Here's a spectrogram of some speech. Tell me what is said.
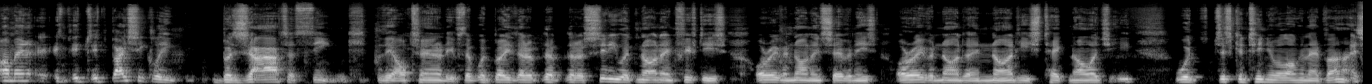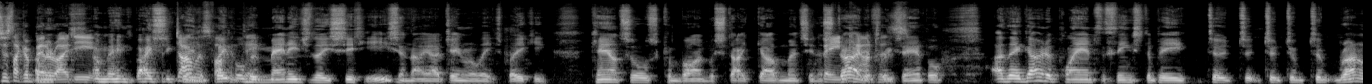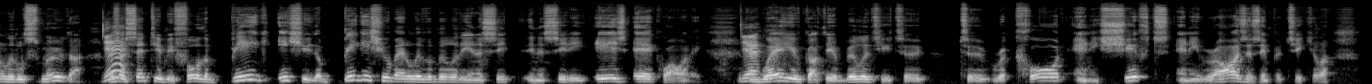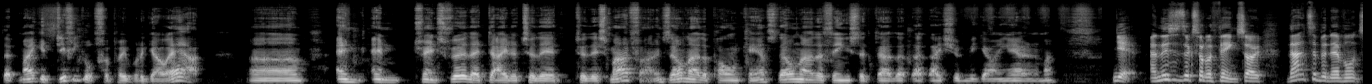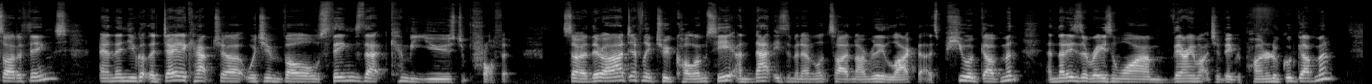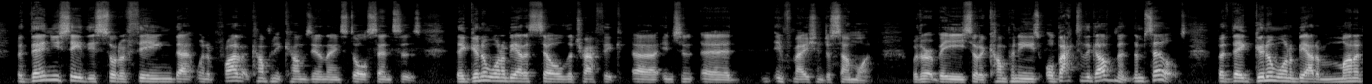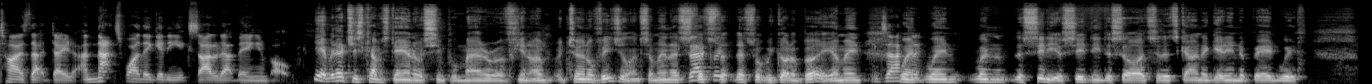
I mean, it, it, it's basically bizarre to think the alternative that would be that a, that a city with 1950s or even 1970s or even 1990s technology would just continue along in that vein. It's just like a better I mean, idea. I mean, basically, the, people who manage these cities, and they are generally speaking councils combined with state governments in Bean Australia, for example, uh, are they going to plan for things to be to to, to, to, to run a little smoother? As I said to you before, the big issue, the big issue about livability in a city in a city is air quality. Yeah. And where you've got the ability to to record any shifts, any rises in particular that make it difficult for people to go out um, and and transfer that data to their to their smartphones. They'll know the pollen counts. They'll know the things that uh, that, that they shouldn't be going out in a month. Yeah, and this is the sort of thing. So that's a benevolent side of things, and then you've got the data capture, which involves things that can be used to profit. So there are definitely two columns here, and that is the benevolent side, and I really like that. It's pure government, and that is the reason why I'm very much a big proponent of good government. But then you see this sort of thing that when a private company comes in and they install sensors, they're going to want to be able to sell the traffic uh, uh, information to someone, whether it be sort of companies or back to the government themselves. But they're going to want to be able to monetize that data, and that's why they're getting excited about being involved. Yeah, but that just comes down to a simple matter of you know eternal vigilance. I mean, that's Exactly. that's that's what we've got to be. I mean, Exactly. when when when the city of Sydney decides that it's going to get into bed with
